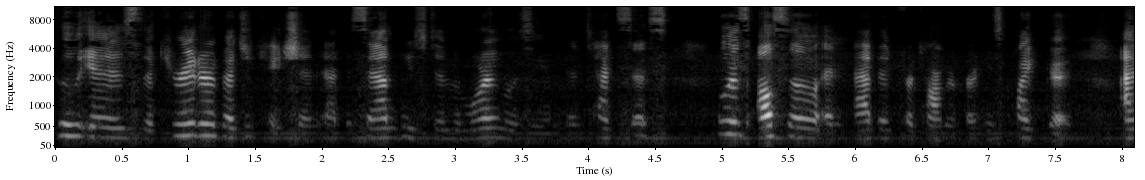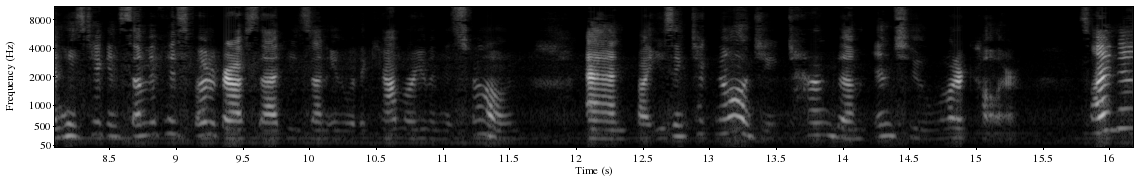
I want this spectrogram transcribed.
who is the curator of education at the Sam Houston Memorial Museum in Texas, who is also an avid photographer. He's quite good. And he's taken some of his photographs that he's done either with a camera or even his phone, and by using technology, turned them into watercolor. So I know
